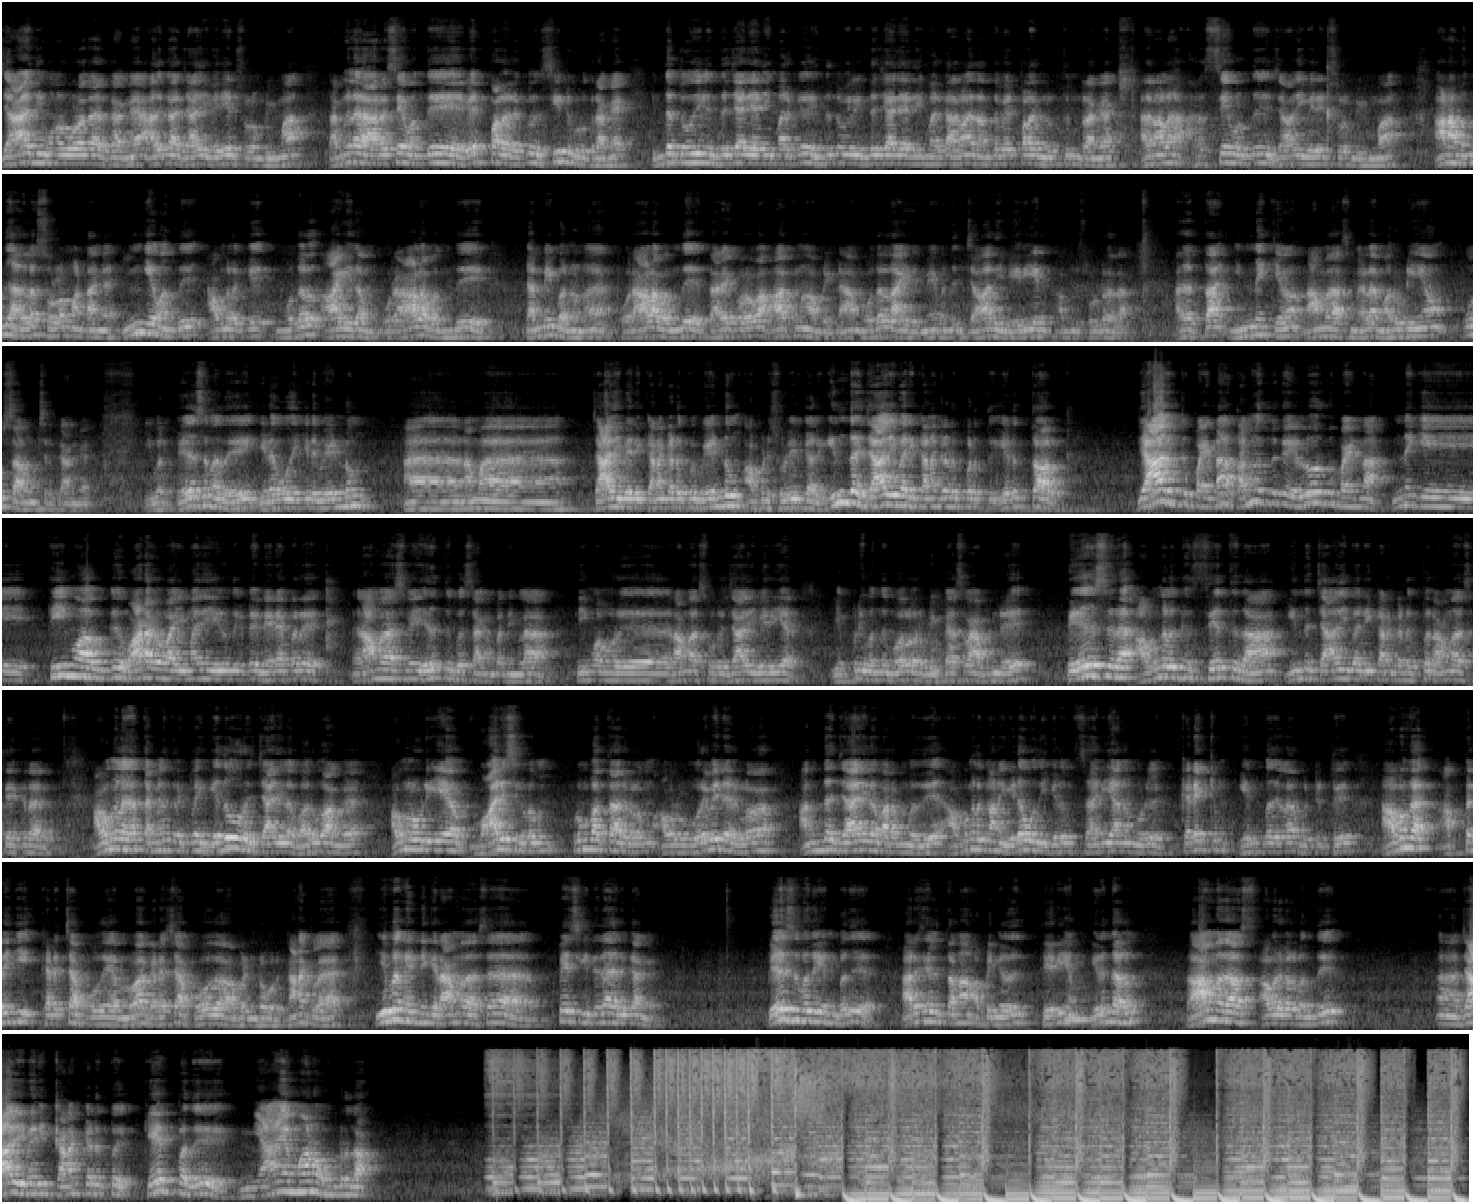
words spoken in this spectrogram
ஜாதி உணர்வோடு தான் இருக்காங்க. அதுக்காக ஜாதி வெறியன்னு சொல்ல முடியுமா? தமிழக அரசே வந்து வேட்பாளருக்கு சீட்டு கொடுக்குறாங்க. இந்த தொகுதியில் இந்த ஜாதி அதிகமாக இருக்குது இந்த தொகுதியில் இந்த ஜாதி அதிகமாக இருக்குது அதனால் அந்த வேட்பாளர் நிறுத்துன்றாங்க. அதனால் அரசே வந்து ஜாதி வெறியன்னு சொல்ல முடியுமா? ஆனால் வந்து அதெல்லாம் சொல்ல மாட்டாங்க. இங்கே வந்து அவங்களுக்கு முதல் ஆயுதம் ஒரு ஆளை வந்து டம்மி பண்ணணும் ஒரு ஆளை வந்து தரைக்குறவாக ஆக்கணும் அப்படின்னா முதல் ஆயுதமே வந்து ஜாதி வெறியன் அப்படின்னு சொல்கிறது தான் அதைத்தான் இன்றைக்கும் ராமதாஸ் மேலே மறுபடியும் பூச ஆரம்பிச்சிருக்காங்க. இவர் பேசுனது இடஒதுக்கீடு வேண்டும் நம்ம ஜாதி வரி கணக்கெடுப்பு வேண்டும் அப்படி சொல்லியிருக்காரு. இந்த ஜாதி வரி கணக்கெடுப்பு எடுத்து எடுத்தால் யாருக்கு பயனா தமிழகத்தில் இருக்க எல்லோருக்கும் பயன்தான் இன்னைக்கு திமுகவுக்கு வாடகை வாய் மாதிரி இருந்துக்கிட்டு நிறைய பேர் ராமதாஸவே எதிர்த்து பேசுகிறாங்க பார்த்தீங்களா திமுக ஒரு ராமதாஸ் ஒரு ஜாதி வெறியர். எப்படி வந்து முதல்வர் இப்படி பேசலாம் அப்படின்னு பேசுகிற அவங்களுக்கு சேர்த்து தான் இந்த ஜாதி வரி கணக்கெடுப்பு ராமதாஸ் கேட்குறாரு. அவங்கள தமிழகத்தில் இருக்கிற ஏதோ ஒரு ஜாதியில் வருவாங்க. அவங்களுடைய வாரிசுகளும் குடும்பத்தார்களும் அவர்கள் உறவினர்களும் அந்த ஜாதியில் வரும்போது அவங்களுக்கான இடஒதுக்கீடும் சரியான முறையில் கிடைக்கும் என்பதெல்லாம் விட்டுட்டு அவங்க அப்போதைக்கு கிடைச்சா போதும் இரநூறுவா கிடைச்சா போதும் அப்படின்ற ஒரு கணக்கில் இவங்க இன்னைக்கு ராமதாஸை பேசிக்கிட்டு தான் இருக்காங்க. பேசுவது என்பது அரசியல்தனம் அப்படிங்கிறது தெரியும். இருந்தாலும் ராமதாஸ் அவர்கள் வந்து ஜாதி வெறி கணக்கெடுப்பு கேட்பது நியாயமான ஒன்று தான்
